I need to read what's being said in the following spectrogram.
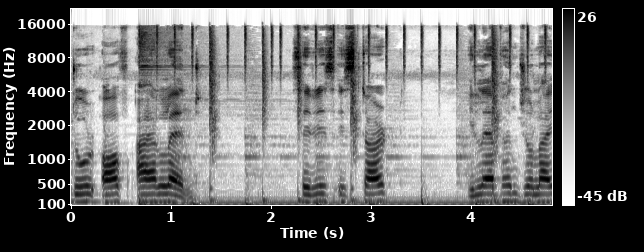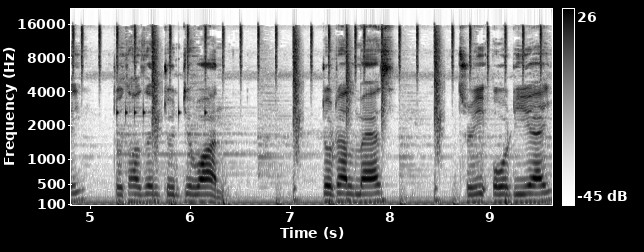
Tour of Ireland. Series start 11 July 2021. Total match 3 ODI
